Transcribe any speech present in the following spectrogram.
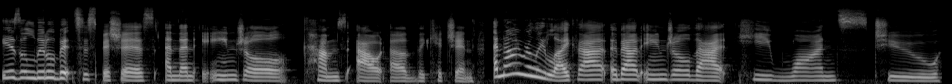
is a little bit suspicious and then Angel comes out of the kitchen. And I really like that about Angel that he wants to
